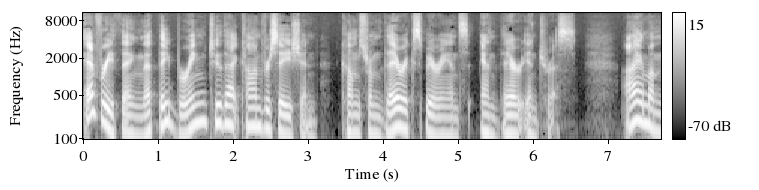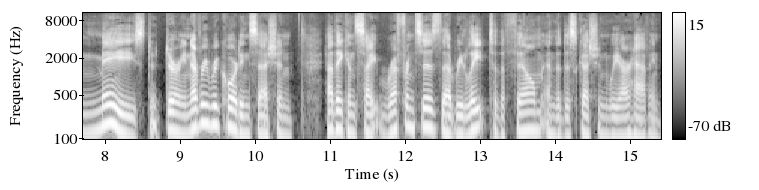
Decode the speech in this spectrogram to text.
Everything that they bring to that conversation comes from their experience and their interests. I am amazed during every recording session how they can cite references that relate to the film and the discussion we are having.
